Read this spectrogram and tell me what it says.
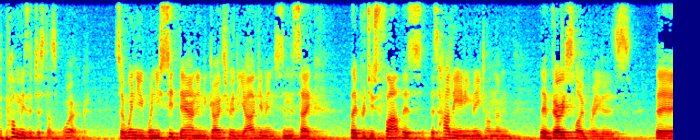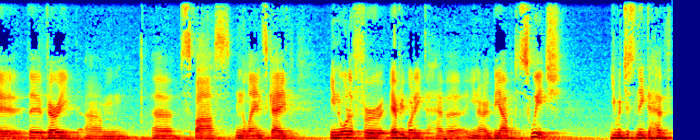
The problem is it just doesn't work. So, when you, when you sit down and you go through the arguments and you say they produce far, there's, there's hardly any meat on them, they're very slow breeders, they're, they're very um, uh, sparse in the landscape. In order for everybody to have a, you know, be able to switch, you would just need to have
